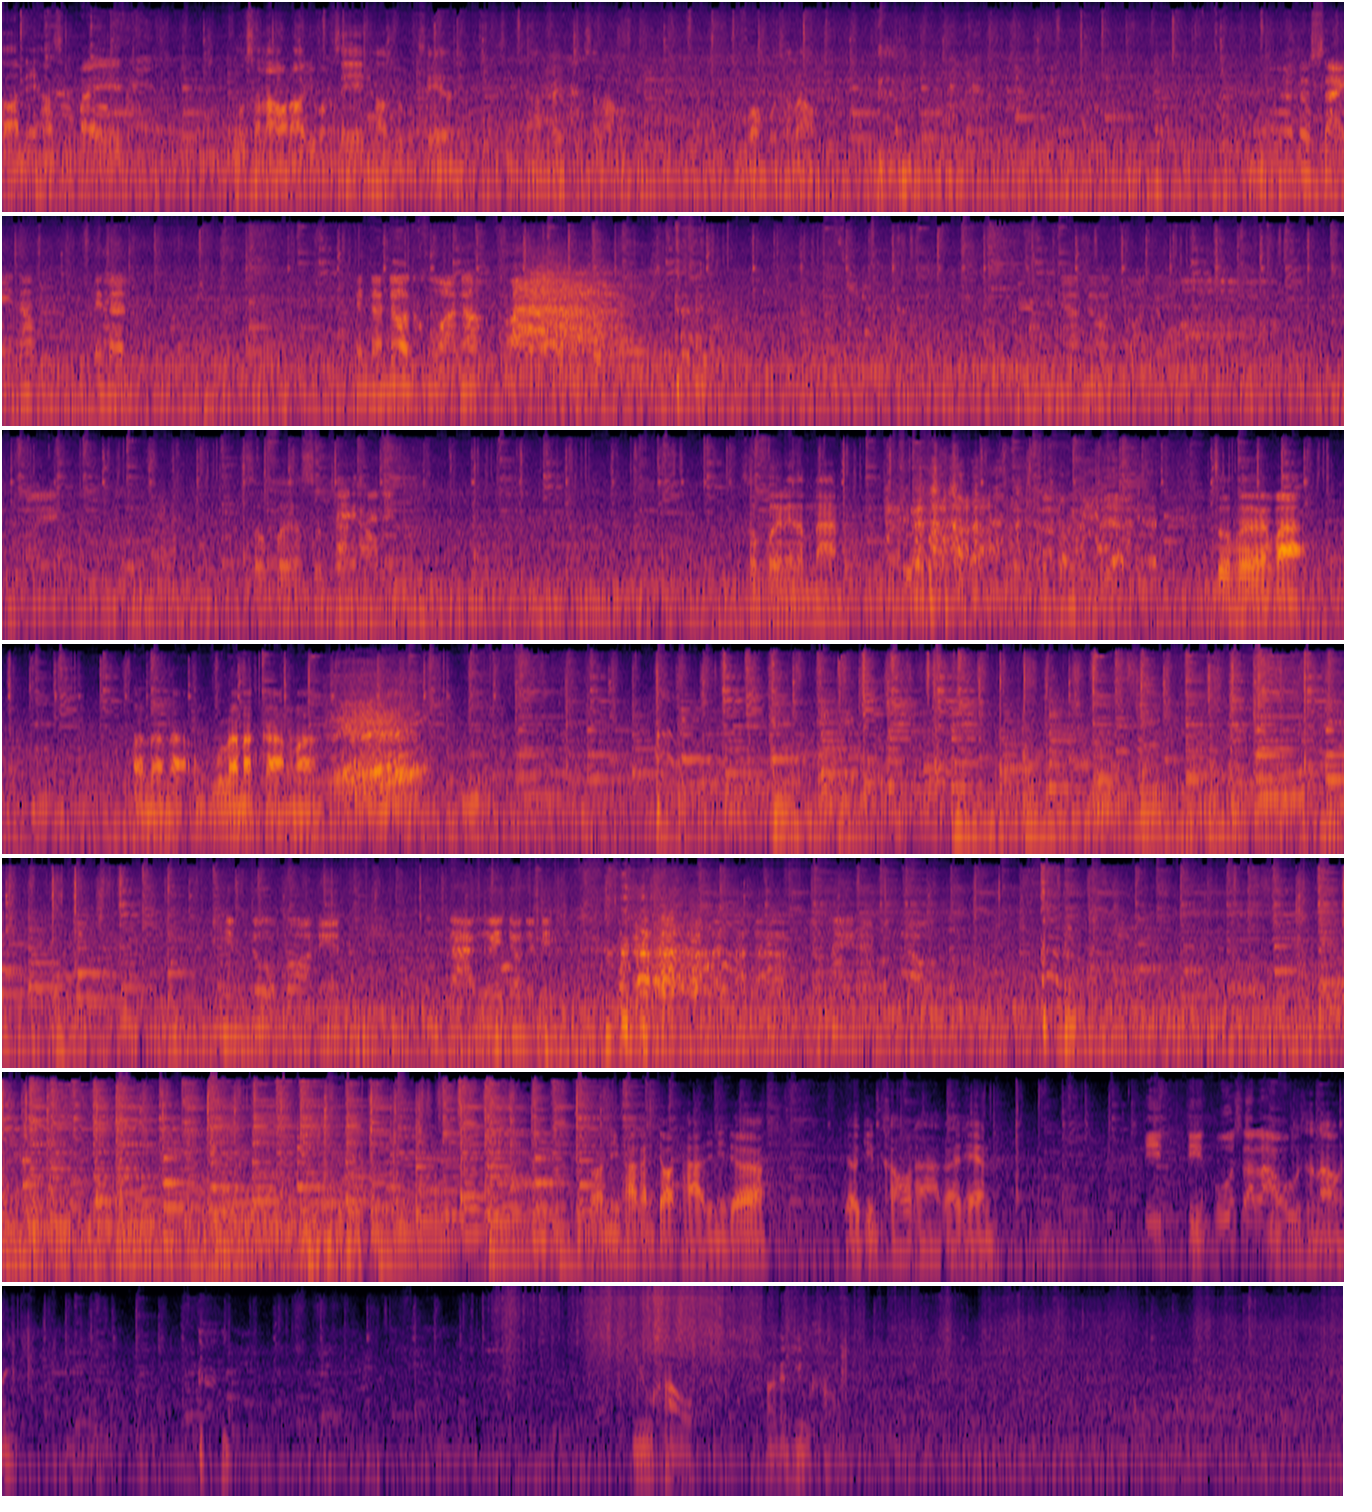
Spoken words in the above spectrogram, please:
ตอนนี้เขาสิไปผู้สะเหลาเนาะอยู่บักเซเขาอยู่บักเซตอนนี้สิพาไปผู้สะเหลาพวกผู้สะเหลาน่าจะใส่เนาะเป็นแต่เป็นแต่โดดขัวเนาะเดี๋ยวโดดขัวดูว่าไปโซเฟอร์สุดเทตัดเขาไปดิโซเฟอร์ในตำนานโซเฟอร์แบบว่าอันนั้นอะบูรณาการมาเห็นตู้บ่อเนี่ยต้องตาเอ้ยเจ้าหน่อยดิเราให้ให้บนเสา อนนี้พากันจอดถ่ายอยู่นี่เด้อ เดี๋ยวกินเข่าวถ่าไกลแทนตีนตีนผู้สลาที่ผู้สะเหลานี่ หิวเข่าพากันหิวเข่า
